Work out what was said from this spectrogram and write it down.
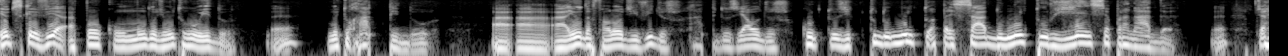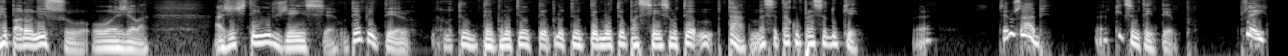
Eu descrevia há pouco um mundo de muito ruído, né? muito rápido. A, a, a falou de vídeos rápidos e áudios curtos, de tudo muito apressado, muita urgência para nada. Né? Já reparou nisso, Angela? A gente tem urgência o tempo inteiro. Não, não tenho tempo, não tenho tempo, não tenho tempo, não tenho paciência, não tenho. Tá, mas você está com pressa do quê? Né? Você não sabe. Por que você não tem tempo? Não sei,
